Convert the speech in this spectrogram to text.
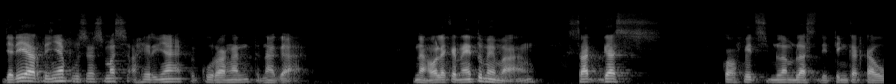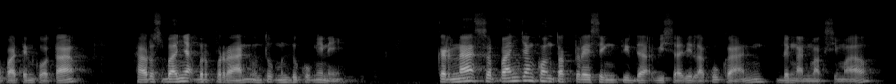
Jadi artinya puskesmas akhirnya kekurangan tenaga. Nah, oleh karena itu memang Satgas COVID-19 di tingkat kabupaten kota harus banyak berperan untuk mendukung ini. Karena sepanjang kontak tracing tidak bisa dilakukan dengan maksimal,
